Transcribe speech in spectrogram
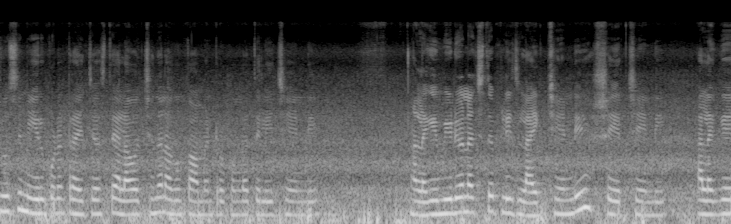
చూసి మీరు కూడా ట్రై చేస్తే ఎలా వచ్చిందో నాకు కామెంట్ రూపంలో తెలియచేయండి. అలాగే వీడియో నచ్చితే ప్లీజ్ లైక్ చేయండి షేర్ చేయండి. అలాగే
